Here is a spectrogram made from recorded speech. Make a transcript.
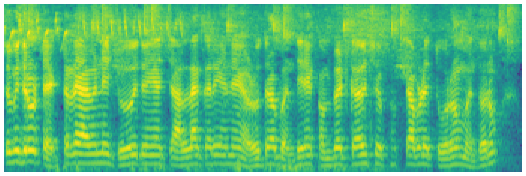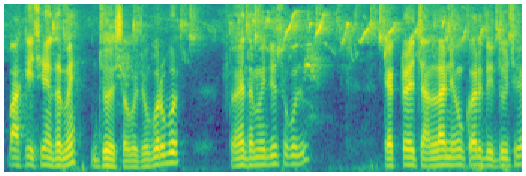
તો મિત્રો, ટ્રેક્ટરે આવીને જોયું તો અહીંયા ચાલના કરી અને હળોતરા બાંધીને કમ્પ્લીટ કર્યું છે. ફક્ત આપણે તોરણ બાંધવાનું બાકી છે. તમે જોઈ શકો છો, બરાબર? તો અહીંયા તમે જોઈ શકો છો. ટ્રેક્ટરે ચાંદલાને એવું કરી દીધું છે.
